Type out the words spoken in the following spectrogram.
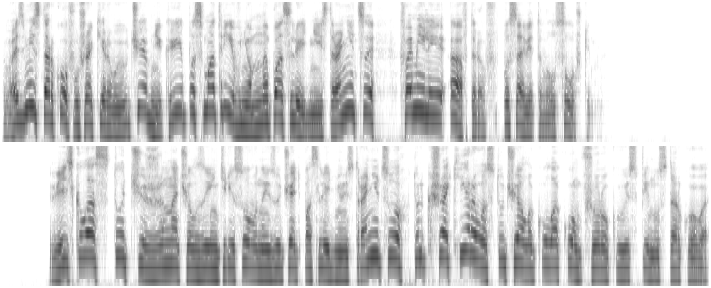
Возьми Старков у Шакировой учебник и посмотри в нем на последней странице фамилии авторов, посоветовал Слушкин. Весь класс тотчас же начал заинтересованно изучать последнюю страницу, только Шакирова стучала кулаком в широкую спину Старкова.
